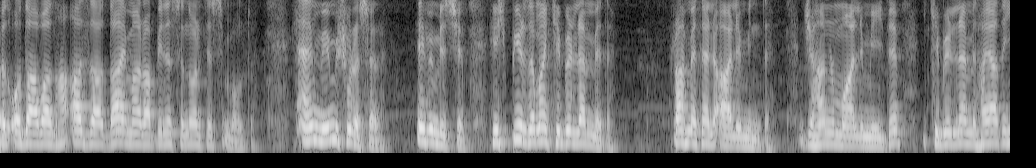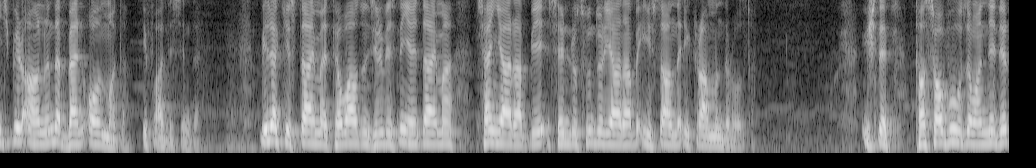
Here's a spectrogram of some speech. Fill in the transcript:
Ve o dava az daha daima Rabbinin sınırına teslim oldu. En mühimi şurası. Hepimiz için. Hiçbir zaman kibirlenmedi. Rahmeten aleminde. Cihanın muallimiydi. Kibirlenmedi. Hayatın hiçbir anında ben olmadı ifadesinde. Bilakis daima tevazun zirvesinde ya daima sen ya Rabbi, senin lütfundur ya Rabbi, ihsandır, ikramındır oldu. İşte tasavvuf o zaman nedir?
